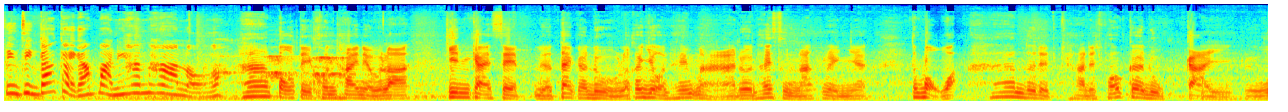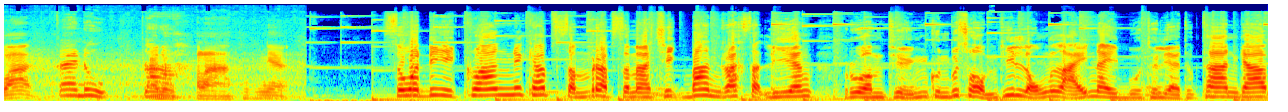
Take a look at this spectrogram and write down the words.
จริงๆก้างไก่ก้างปลานี่ห้ามทานเหรอห้ามปกติคนไทยเนี่ยเวลากินไก่เสร็จเหลือแต่กระดูกแล้วก็โยนให้หมาโยนให้สุนัขอะไรเงี้ยต้องบอกว่าห้ามโดยเด็ดขาดโดยเฉพาะกระดูกไก่หรือว่ากระดูกปกลาระดูกปลาพวกเนี้ย สวัสดีอีกครั้งนะครับสำหรับสมาชิกบ้านรักสัตว์เลี้ยง รวมถึงคุณผู้ชมที่หลงไหลในบูเทเลียทุกท่านครับ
